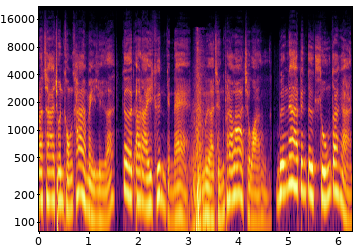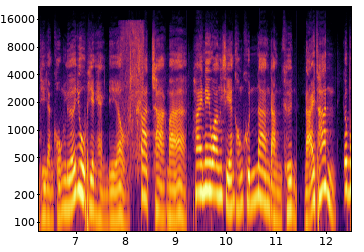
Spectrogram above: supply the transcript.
ประชาชนของข้าไม่เหลือ เกิดอะไรขึ้นกันแน่ แต่เมื่อถึงพระราชวัง เบื้องหน้าเป็นตึกสูงตระหง่านที่ยังคงเหลืออยู่เพียงแห่งเดียวตัดฉากมา ภายในวังเสียงของขุนนางดังขึ้น นายท่านกบ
